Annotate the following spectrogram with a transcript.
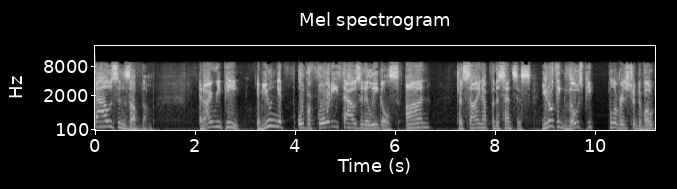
thousands of them. And I repeat, if you can get over 40,000 illegals on to sign up for the census, you don't think those people are registered to vote?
